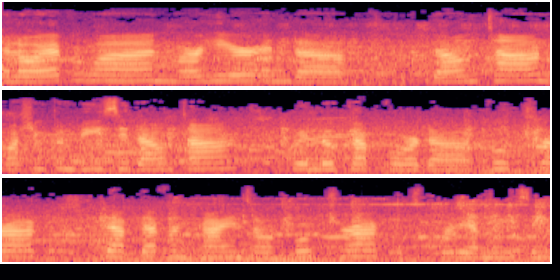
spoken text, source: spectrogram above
Hello everyone, we're here in the downtown, Washington DC downtown. We look up for the food truck. They have different kinds of food truck. It's pretty amazing.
